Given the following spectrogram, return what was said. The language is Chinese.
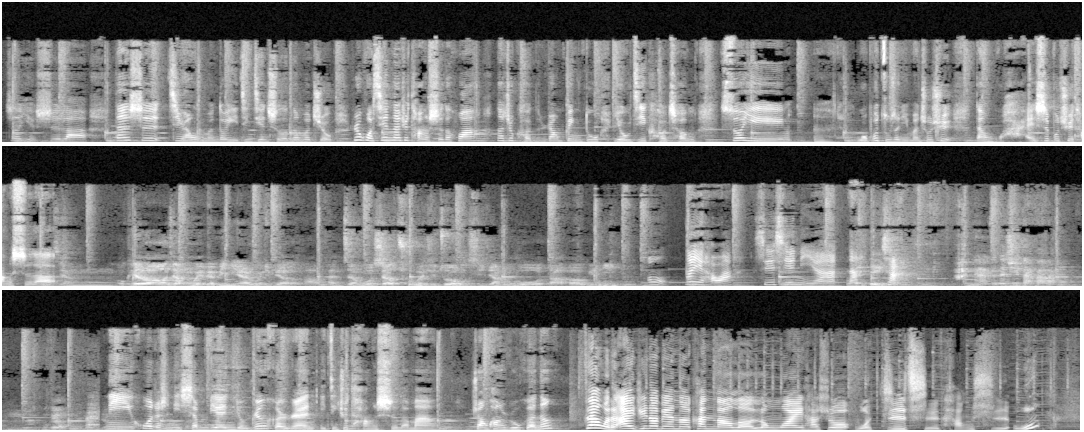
这也是啦，但是既然我们都已经坚持了那么久，如果现在去堂食的话，那就可能让病毒有机可乘。所以，嗯，我不阻止你们出去，但我还是不去堂食了。这样 OK 咯，这样我也不要逼你啊。如果你不要的话，反正我是要出门去做东西，这样我打包给你。哦，那也好啊，谢谢你啊。那哎，等一下，那这个去打包吧。嗯，OK 啊。拜拜。你或者是你身边有任何人已经去堂食了吗？状况如何呢？在我的 IG 那边呢，看到了 Long Y，他说我支持堂食哦，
